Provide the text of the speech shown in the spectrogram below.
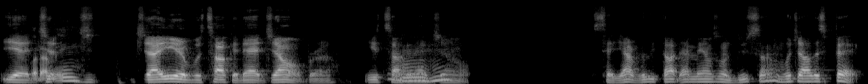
yeah, but I J- mean- J- Jaire was talking that jump, bro. He was talking that Mhm. jump. He said, "Y'all really thought that man was gonna do something? What y'all expect?"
